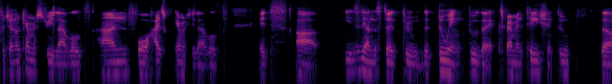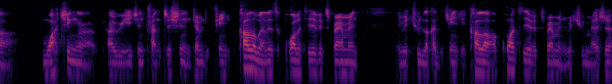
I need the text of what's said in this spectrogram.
for general chemistry levels and for high school chemistry levels, it's uh, easily understood through the doing, through the experimentation, through the watching a, a reagent transition in terms of change of color, whether it's a qualitative experiment in which you look at the change in color, or quantitative experiment in which you measure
